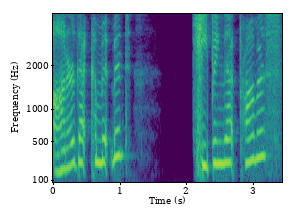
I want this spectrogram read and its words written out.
honor that commitment, keeping that promise,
